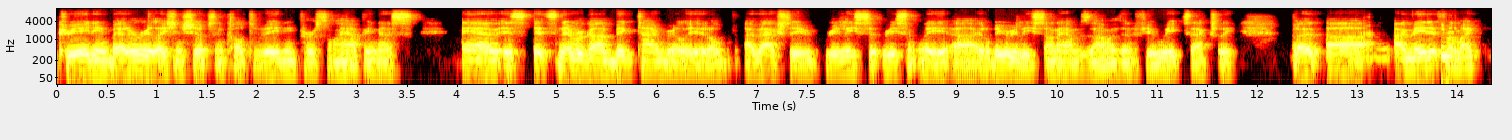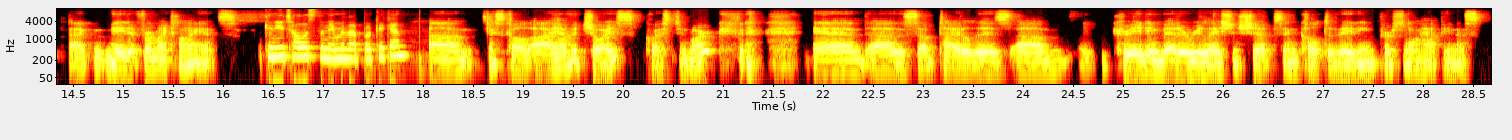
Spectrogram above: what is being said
creating better relationships and cultivating personal happiness and it's it's never gone big time really. It'll i've actually released it recently. Uh, it'll be released on amazon within a few weeks actually. But uh, i made it for my i made it for my clients. Can you tell us the name of that book again? Um, it's called i have a choice question mark. And uh, the subtitle is um, creating better relationships and cultivating personal happiness.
